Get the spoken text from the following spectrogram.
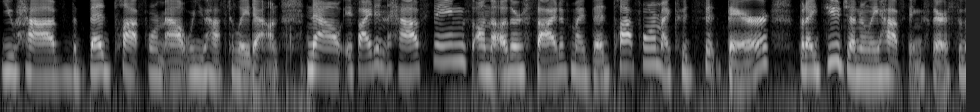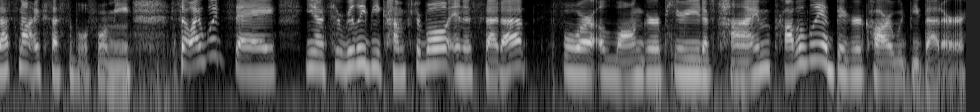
you have the bed platform out where you have to lay down. Now, if I didn't have things on the other side of my bed platform, I could sit there, but I do generally have things there, so that's not accessible for me. So I would say, you know, to really be comfortable in a setup for a longer period of time, probably a bigger car would be better.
